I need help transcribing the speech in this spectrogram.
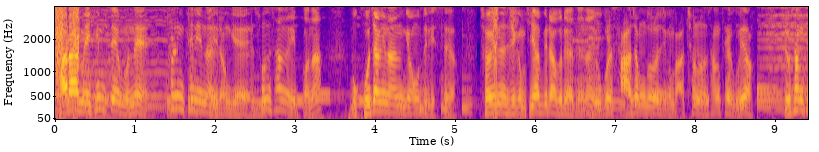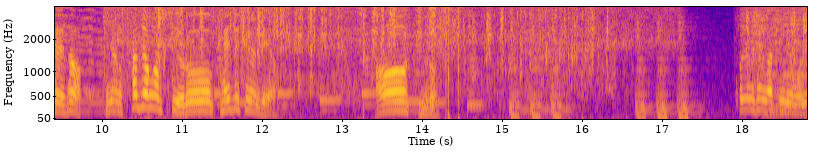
바람의 힘 때문에 cooling fan이나 이런 게 손상을 입거나 뭐 고장이 나는 경우들이 있어요. 저희는 지금 기압이라 그래야 되나? 요걸 4 정도로 지금 맞춰 놓은 상태고요. 이 상태에서 그냥 사정없이 이렇게 해주시면 돼요. 어 들어 콜링팬 같은 경우는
